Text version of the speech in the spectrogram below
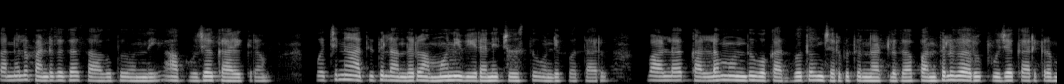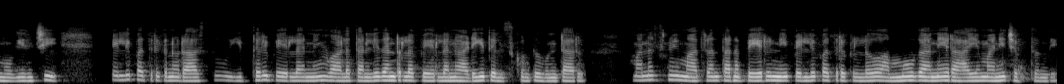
కన్నుల పండుగగా సాగుతూ ఉంది ఆ పూజా కార్యక్రమం. వచ్చిన అతిథులందరూ అమ్మోని వీరని చూస్తూ ఉండిపోతారు. వాళ్ళ కళ్ళ ముందు ఒక అద్భుతం జరుగుతున్నట్లుగా పంతులు గారు పూజా కార్యక్రమం ముగించి పెళ్ళి పత్రికను రాస్తూ ఇద్దరి పేర్లను వాళ్ళ తల్లిదండ్రుల పేర్లను అడిగి తెలుసుకుంటూ ఉంటారు. మనసుని మాత్రం తన పేరుని పెళ్ళి పత్రికల్లో అమ్ముగానే రాయమని చెప్తుంది.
